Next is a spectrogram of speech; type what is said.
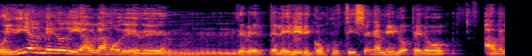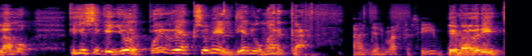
Hoy día al mediodía hablamos de, de, de Pellegrini con justicia, Camilo, pero hablamos, fíjese que yo después reaccioné, el diario Marca Ah, ya es marca, sí. de Madrid.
